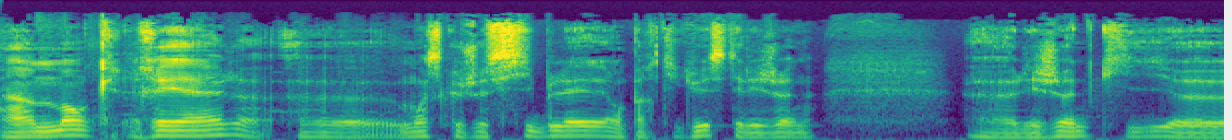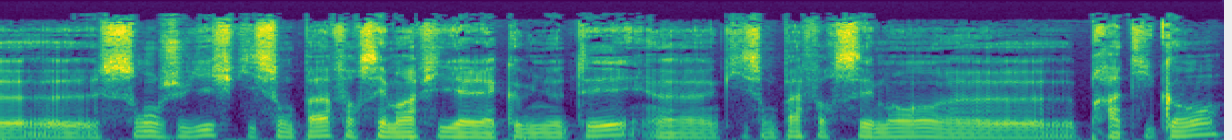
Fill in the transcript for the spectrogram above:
un manque réel. Euh, moi, ce que je ciblais en particulier, c'était les jeunes. Euh, les jeunes qui sont juifs, qui sont pas forcément affiliés à la communauté, qui sont pas forcément pratiquants.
